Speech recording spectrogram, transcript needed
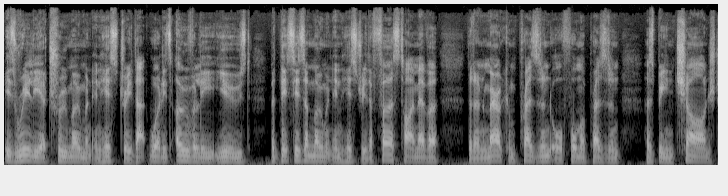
is really a true moment in history. That word is overly used, but this is a moment in history. The first time ever that an American president or former president has been charged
